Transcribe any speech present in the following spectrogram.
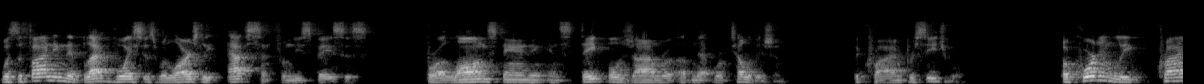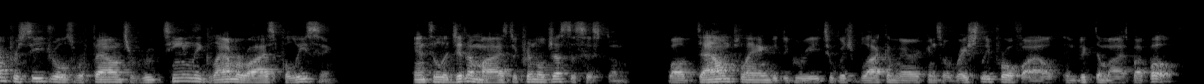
was the finding that Black voices were largely absent from these spaces for a long-standing and staple genre of network television, the crime procedural. Accordingly, crime procedurals were found to routinely glamorize policing and to legitimize the criminal justice system while downplaying the degree to which Black Americans are racially profiled and victimized by both.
